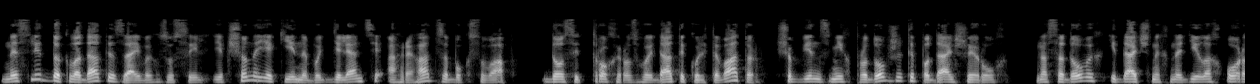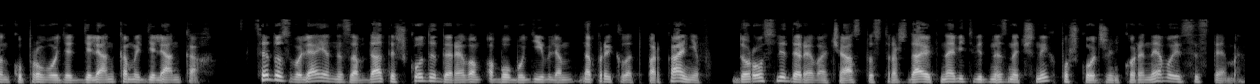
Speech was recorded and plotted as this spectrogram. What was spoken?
Не слід докладати зайвих зусиль, якщо на якій-небудь ділянці агрегат забуксував. Досить трохи розгойдати культиватор, щоб він зміг продовжити подальший рух. На садових і дачних наділах оранку проводять ділянками ділянках. Це дозволяє не завдати шкоди деревам або будівлям, наприклад, парканів. Дорослі дерева часто страждають навіть від незначних пошкоджень кореневої системи.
